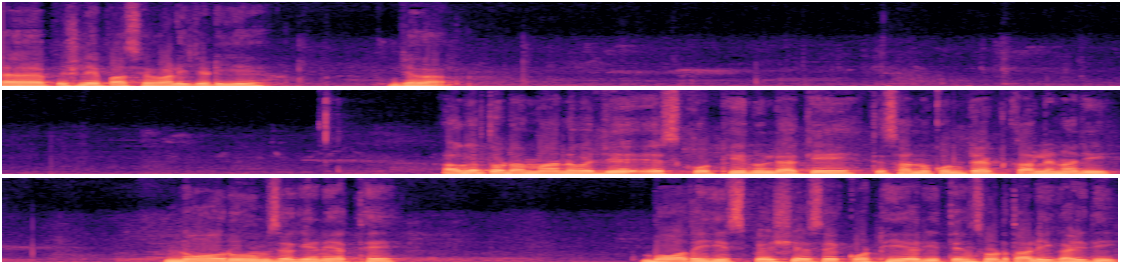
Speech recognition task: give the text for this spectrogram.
ਇਹ ਪਿਛਲੇ ਪਾਸੇ ਵਾਲੀ ਜਿਹੜੀ ਇਹ ਜਗ੍ਹਾ। ਅਗਰ ਤੁਹਾਡਾ ਮਨ ਵਜੇ ਇਸ ਕੋਠੀ ਨੂੰ ਲੈ ਕੇ ਤੇ ਸਾਨੂੰ ਕੰਟੈਕਟ ਕਰ ਲੈਣਾ ਜੀ। 9 ਰੂਮਸ ਹੈਗੇ ਨੇ ਇੱਥੇ। ਬਹੁਤ ਹੀ ਸਪੇਸ਼ੀਅਸ ਇਹ ਕੋਠੀ ਹੈ ਜੀ 348 ਗਜ ਦੀ।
